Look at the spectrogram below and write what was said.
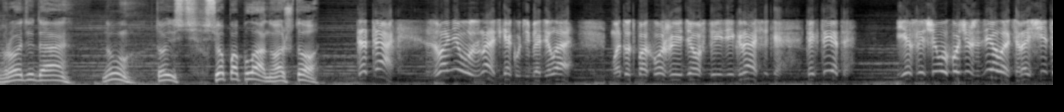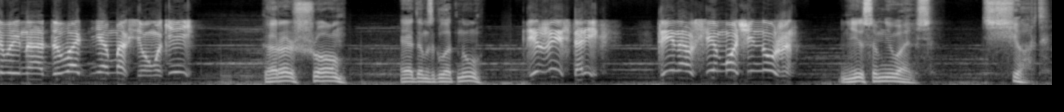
«Вроде да. Ну, то есть все по плану, а что?» «Да так, звоню узнать, как у тебя дела. Мы тут, похоже, идем впереди графика. Так ты это, если чего хочешь сделать, рассчитывай на два дня максимум, окей?» «Хорошо». Эдам сглотнул. «Держись, старик. Ты нам всем очень нужен. Не сомневаюсь. Черт.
